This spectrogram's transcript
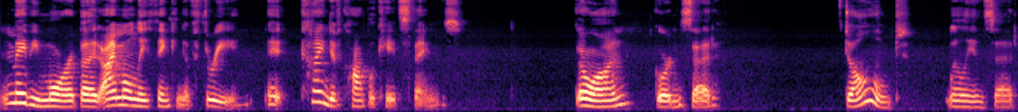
Maybe more, but I'm only thinking of three. It kind of complicates things. Go on, Gordon said. Don't, Lillian said.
